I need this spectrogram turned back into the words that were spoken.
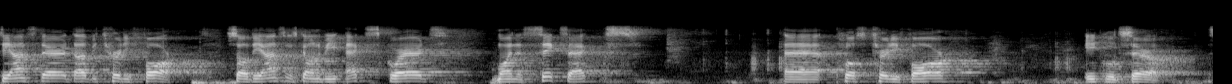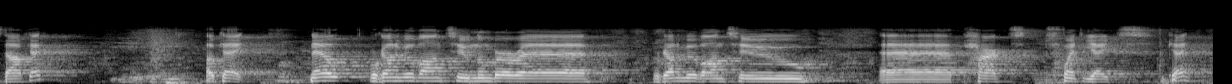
the answer there, that'll be 34. So the answer is going to be x squared minus 6x uh, plus 34 equals 0. Is that okay? Okay. Now we're going to move on to number. Uh, we're going to move on to uh, part 28. Okay.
